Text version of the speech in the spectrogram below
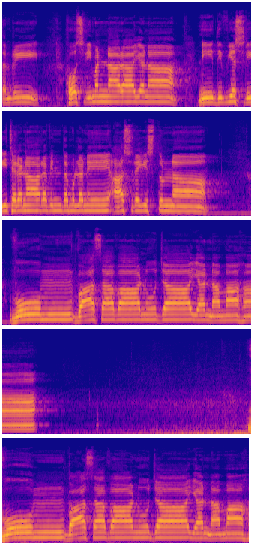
తండ్రి. హో శ్రీమన్నారాయణ నీ దివ్య శ్రీచరణారవిందములనే ఆశ్రయిస్తున్నా. ఓం వాసవానుజాయ నమః. ఓం వాసవానుజాయ నమః.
